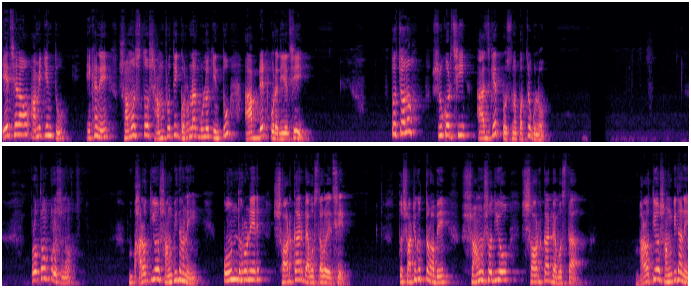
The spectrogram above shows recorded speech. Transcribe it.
এছাড়াও আমি কিন্তু এখানে সমস্ত সাম্প্রতিক ঘটনাগুলো কিন্তু আপডেট করে দিয়েছি। তো চলো শুরু করছি আজকের প্রশ্নপত্রগুলো। প্রথম প্রশ্ন, ভারতীয় সংবিধানে কোন ধরনের সরকার ব্যবস্থা রয়েছে? তো সঠিক উত্তর হবে সংসদীয় সরকার ব্যবস্থা। ভারতীয় সংবিধানে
